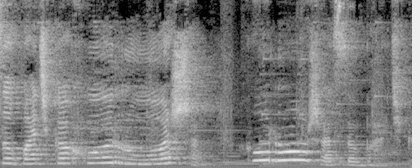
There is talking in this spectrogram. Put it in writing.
Собачка хороша, хороша собачка.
